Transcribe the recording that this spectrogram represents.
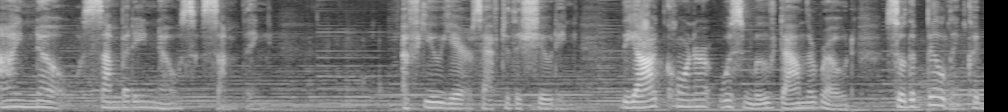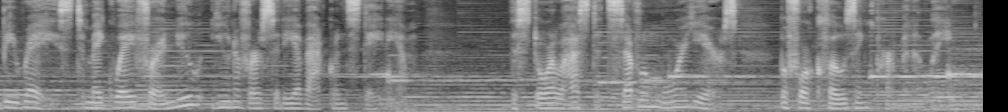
I know somebody knows something. A few years after the shooting, the odd corner was moved down the road so the building could be razed to make way for a new University of Akron stadium. The store lasted several more years before closing permanently.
